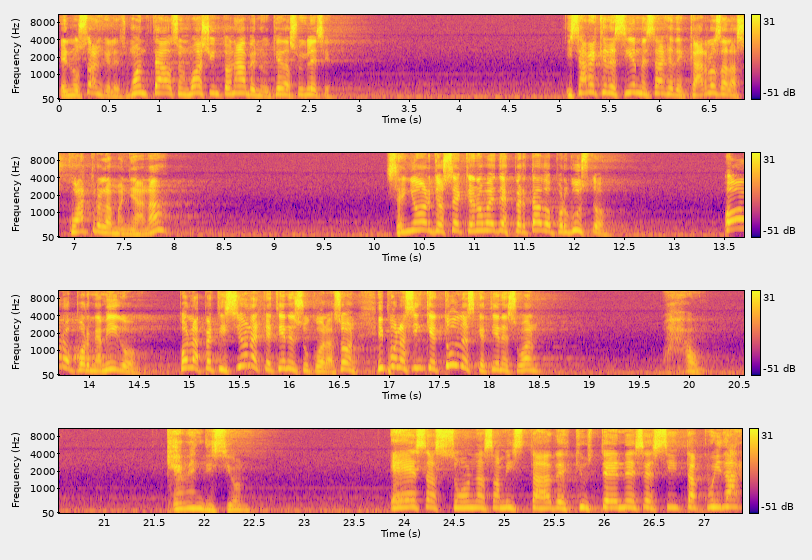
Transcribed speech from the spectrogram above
en Los Ángeles, 1000 Washington Avenue, queda su iglesia. ¿Y sabe qué decía el mensaje de Carlos a las 4 de la mañana? Señor, yo sé que no me he despertado por gusto. Oro por mi amigo por las peticiones que tiene en su corazón y por las inquietudes que tiene su alma. ¡Wow! ¡Qué bendición! Esas son las amistades que usted necesita cuidar.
